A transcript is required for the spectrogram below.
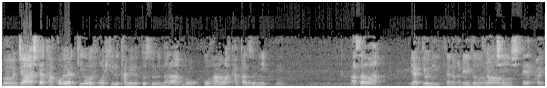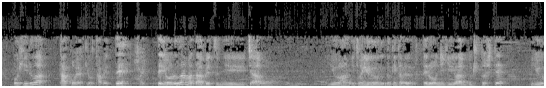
うん、じゃあ明日たこ焼きをお昼食べるとするならもうご飯は炊かずに朝は焼きおにぎりかなんか冷凍のをチンして、はい。お昼はたこ焼きを食べてはい。で夜はまた別にじゃあもう夕飯いつも夕時に食べてるおにぎりは抜きとして夕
